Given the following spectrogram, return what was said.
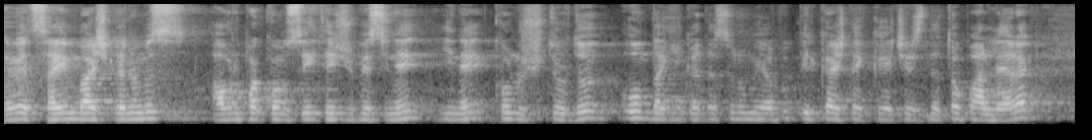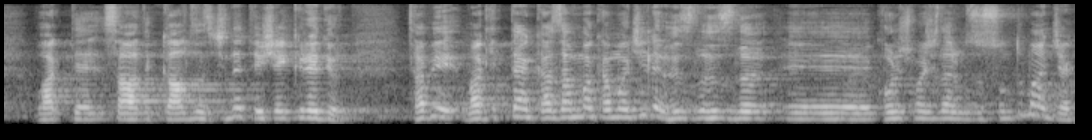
Evet Sayın Başkanımız Avrupa Konseyi tecrübesini yine konuşturdu. 10 dakikada sunumu yapıp birkaç dakika içerisinde toparlayarak vakte sadık kaldığınız için de teşekkür ediyorum. Tabii vakitten kazanmak amacıyla hızlı hızlı e, konuşmacılarımızı sundum ancak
